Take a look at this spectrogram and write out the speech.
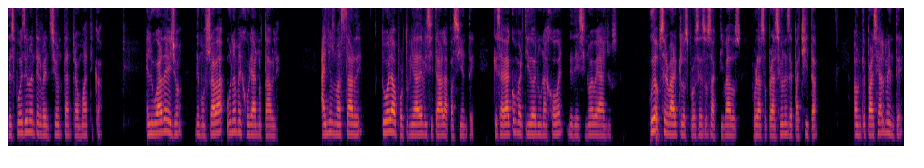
después de una intervención tan traumática. En lugar de ello, demostraba una mejoría notable. Años más tarde, tuve la oportunidad de visitar a la paciente, que se había convertido en una joven de 19 años. Pude observar que los procesos activados por las operaciones de Pachita, aunque parcialmente,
